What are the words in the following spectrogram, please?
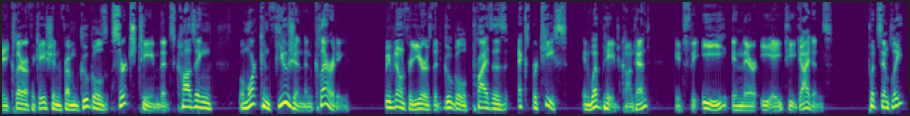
A clarification from Google's search team that's causing, well, more confusion than clarity. We've known for years that Google prizes expertise in web page content. It's the E in their EAT guidance. Put simply,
